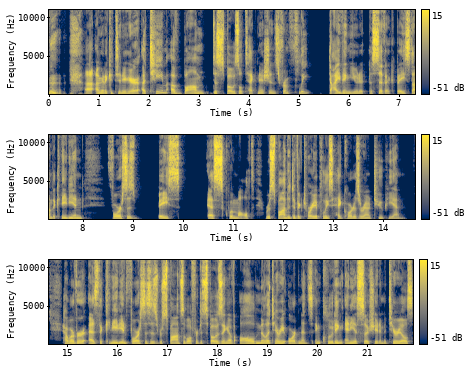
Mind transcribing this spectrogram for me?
uh, I'm going to continue here. A team of bomb disposal technicians from Fleet Diving Unit Pacific, based on the Canadian Forces Base Esquimalt, responded to Victoria Police Headquarters around 2 p.m. However, as the Canadian Forces is responsible for disposing of all military ordnance, including any associated materials,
